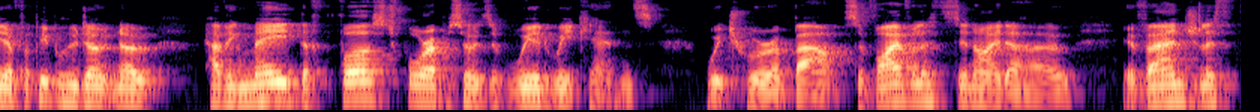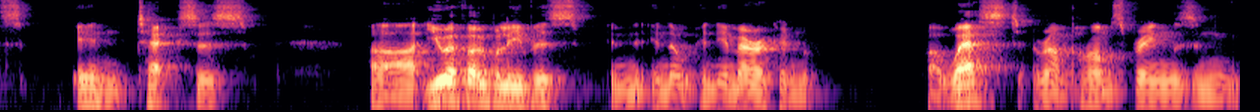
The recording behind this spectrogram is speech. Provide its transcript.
you know, for people who don't know, having made the first four episodes of Weird Weekends, which were about survivalists in Idaho, evangelists in Texas, uh, UFO believers in, in the in the American uh, West around Palm Springs and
